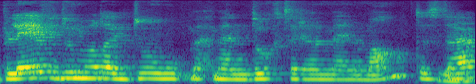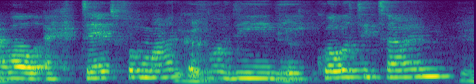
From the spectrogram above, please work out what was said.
blijven doen wat ik doe met mijn dochter en mijn man. Dus daar wel echt tijd voor maken, Ja. voor die, die Ja. quality time. Ja.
